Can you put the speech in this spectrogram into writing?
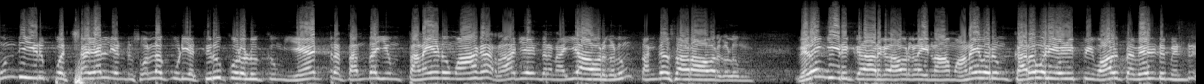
முந்தி இருப்ப செயல் என்று சொல்லக்கூடிய திருக்குறளுக்கும் ஏற்ற தந்தையும் தனையனுமாக ராஜேந்திரன் ஐயா அவர்களும் தங்கசாரா அவர்களும் விளங்கி இருக்கிறார்கள். அவர்களை நாம் அனைவரும் கரவொலி எழுப்பி வாழ்த்த வேண்டும் என்று.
